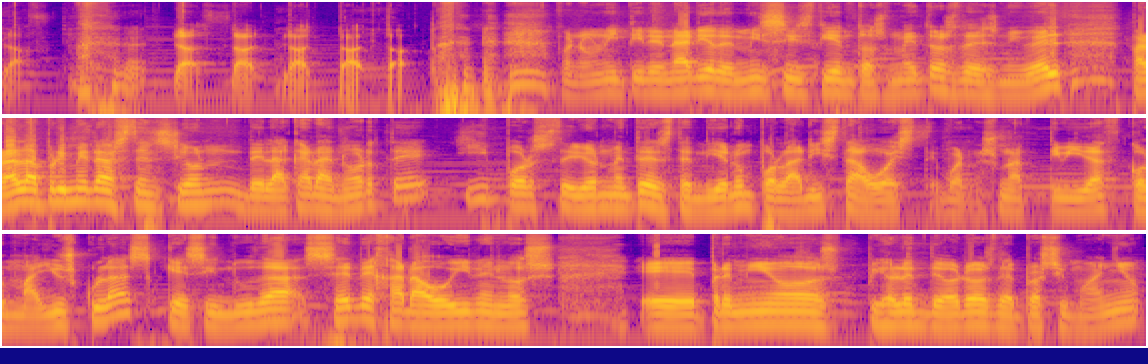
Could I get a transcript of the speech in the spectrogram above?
bueno, un itinerario de 1600 metros de desnivel para la primera ascensión de la cara norte y posteriormente descendieron por la arista oeste. Bueno, es una actividad con mayúsculas que sin duda se dejará oír en los eh, premios Piolet de Oros del próximo año.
